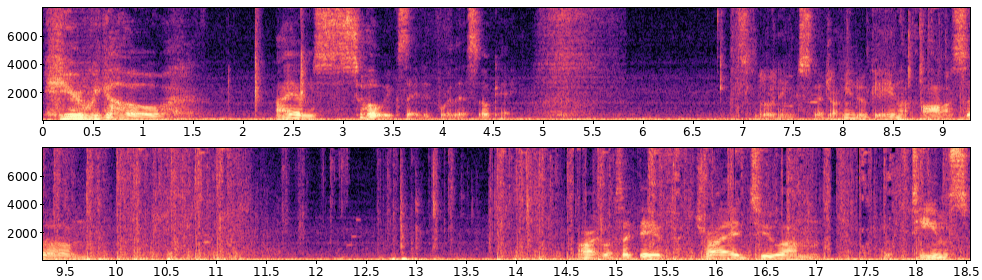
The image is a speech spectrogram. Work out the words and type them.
Here we go. I am so excited for this. Okay. It's loading. Just gotta drop me into a game. Awesome. Alright, looks like they've tried to, um, teams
